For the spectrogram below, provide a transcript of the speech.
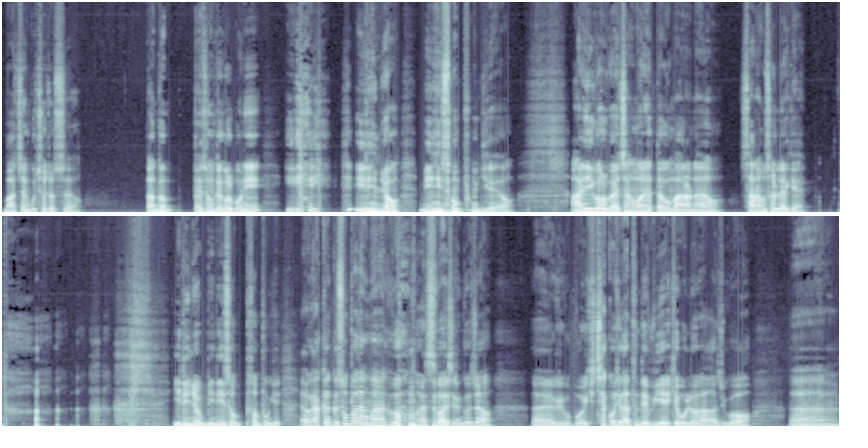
맞장구 쳐줬어요. 방금 배송된 걸 보니 이, 1인용 미니 선풍기예요. 아니 이걸 왜 장만했다고 말하나요? 사람 설레게. 1인용 미니 선, 선풍기. 약간 그 손바닥만한 그거 말씀하시는 거죠? 에, 예, 그리고 뭐 이렇게 책꽂이 같은데 위에 이렇게 올려놔가지고, 예.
